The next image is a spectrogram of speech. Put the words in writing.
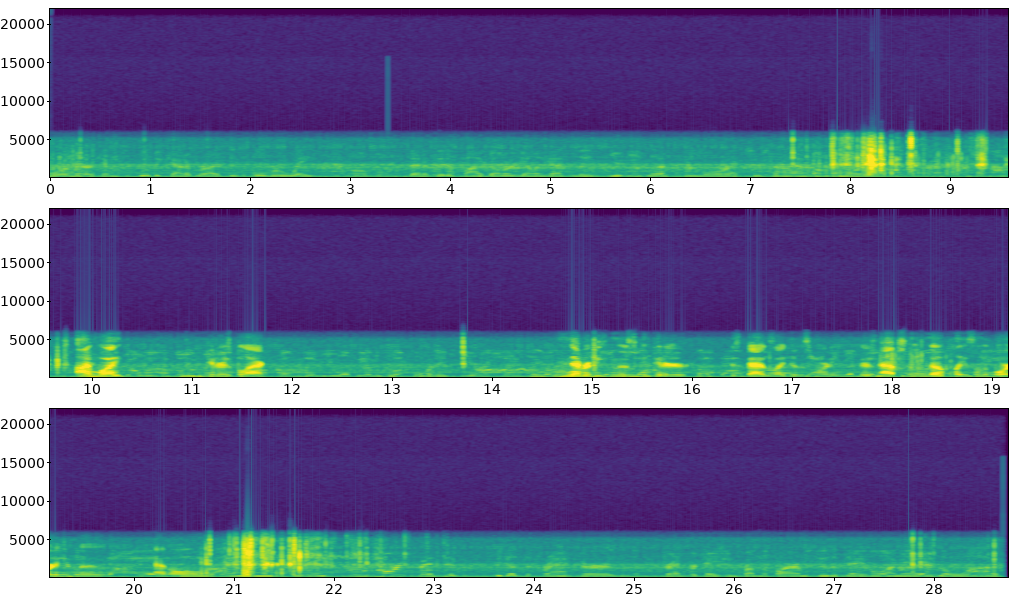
four Americans will be categorized as overweight. Awful. Benefit of $5 a gallon gasoline, you eat less, more exercise. I'm white. Computer is black. Never beaten this computer as bad as I did this morning. There's absolutely no place on the board it can move at all. because the tractors and the transportation from the farms to the table. I mean,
